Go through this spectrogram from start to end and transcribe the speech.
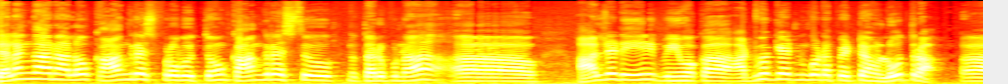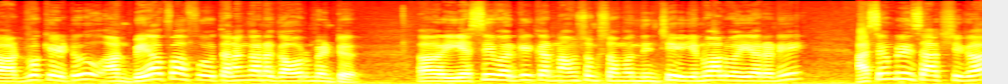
తెలంగాణలో కాంగ్రెస్ ప్రభుత్వం కాంగ్రెస్ తరపున ఆల్రెడీ మేము ఒక అడ్వకేట్ని కూడా పెట్టాము Luthra advocate on behalf of Telangana government. SC వర్గీకరణ అంశంకు సంబంధించి ఇన్వాల్వ్ అయ్యారని అసెంబ్లీ సాక్షిగా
